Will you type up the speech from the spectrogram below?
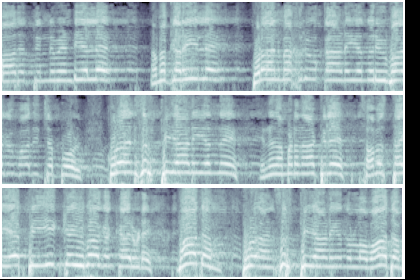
വാദത്തിന് വേണ്ടിയല്ലേ? നമുക്കറിയില്ലേ? ഖുറാൻ മഹ്ലൂക്കാണ് എന്നൊരു വിഭാഗം വാദിച്ചപ്പോൾ ഖുറാൻ സൃഷ്ടിയാണ് എന്ന്. ഇന്ന് നമ്മുടെ നാട്ടിലെ Samastha A P E K വിഭാഗക്കാരുടെ വാദം ഖുറാൻ സൃഷ്ടിയാണ് എന്നുള്ള വാദം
